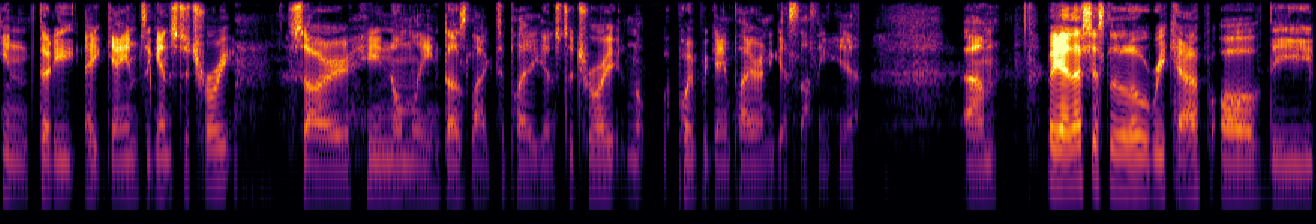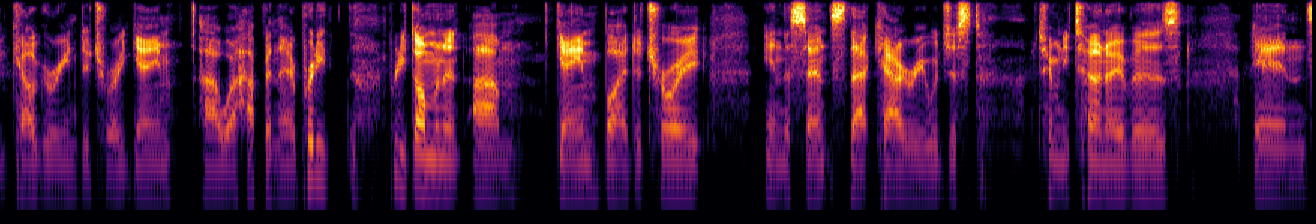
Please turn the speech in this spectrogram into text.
in 38 games against Detroit. So he normally does like to play against Detroit, not a point per game player, and he gets nothing here. Um, but yeah, that's just a little recap of the Calgary and Detroit game. Uh, what happened there? Pretty, pretty dominant um, game by Detroit in the sense that Calgary were just too many turnovers, and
